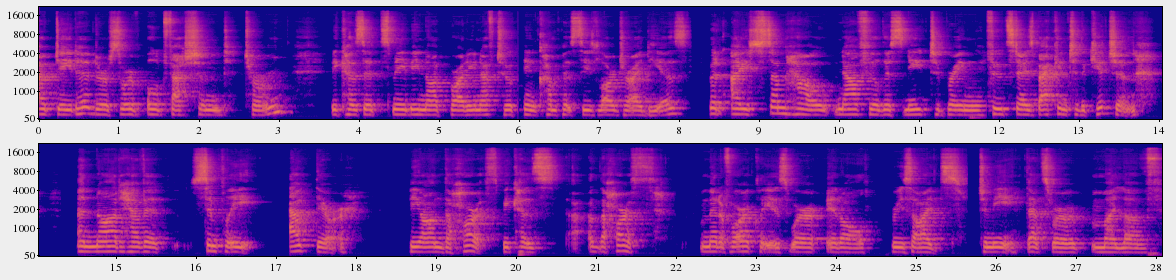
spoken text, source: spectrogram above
outdated or sort of old fashioned term because it's maybe not broad enough to encompass these larger ideas. But I somehow now feel this need to bring food studies back into the kitchen and not have it simply out there beyond the hearth, because uh, the hearth, metaphorically, is where it all resides to me. That's where my love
